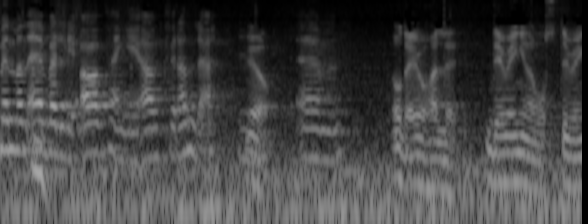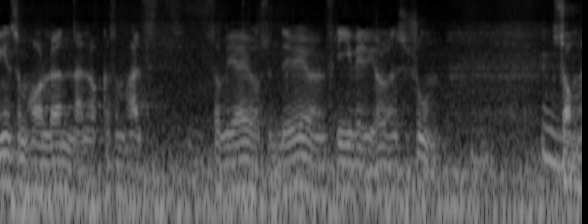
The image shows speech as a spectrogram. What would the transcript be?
Men man er veldig avhengig av hverandre. ja. Um, Og det er jo heller Det er jo ingen av oss Det er jo ingen som har lønn eller noe som helst. Så vi er jo, det er jo en frivillig organisasjon. Som,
